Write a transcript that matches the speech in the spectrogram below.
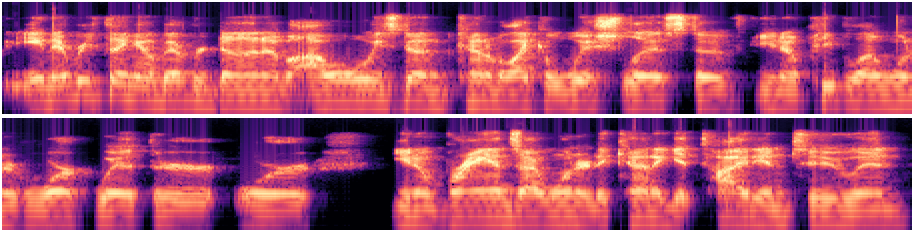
in everything I've ever done, I've, I've always done kind of like a wish list of you know people I wanted to work with or or you know brands I wanted to kind of get tied into, and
